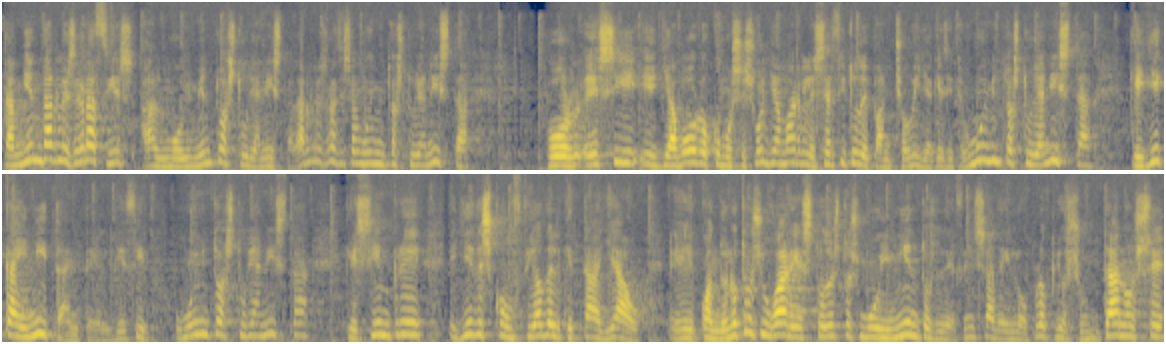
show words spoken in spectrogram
también darles gracias al movimiento asturianista, darles gracias al movimiento asturianista por ese labor, o como se suele llamar, el ejército de Pancho Villa, que es decir, un movimiento asturianista que lle cainita en él, es decir, un movimiento asturianista que siempre lle desconfiado del que está allá. Eh, cuando en otros lugares todos estos movimientos de defensa de lo propio juntáronse,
